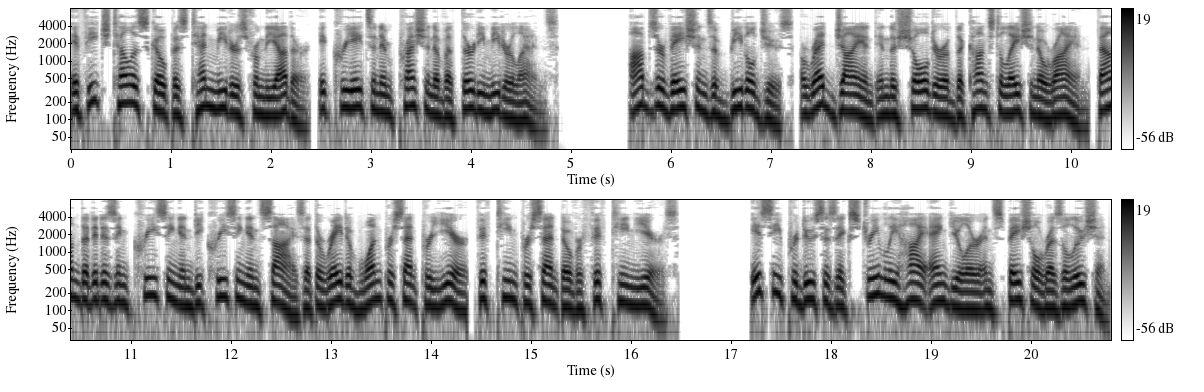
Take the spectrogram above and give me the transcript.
If each telescope is 10 meters from the other, it creates an impression of a 30-meter lens. Observations of Betelgeuse, a red giant in the shoulder of the constellation Orion, found that it is increasing and decreasing in size at the rate of 1% per year, 15% over 15 years. ISI produces extremely high angular and spatial resolution.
